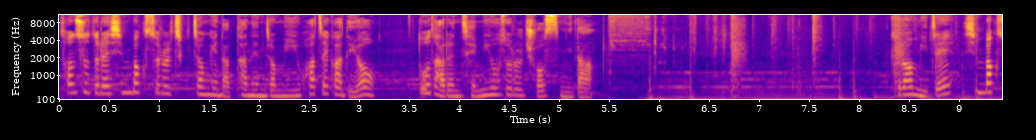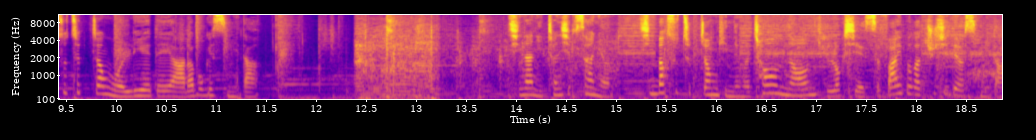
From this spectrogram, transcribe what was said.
선수들의 심박수를 측정해 나타낸 점이 화제가 되어 또 다른 재미 요소를 주었습니다. 그럼 이제 심박수 측정 원리에 대해 알아보겠습니다. 지난 2014년 심박수 측정 기능을 처음 넣은 갤럭시 S5가 출시되었습니다.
